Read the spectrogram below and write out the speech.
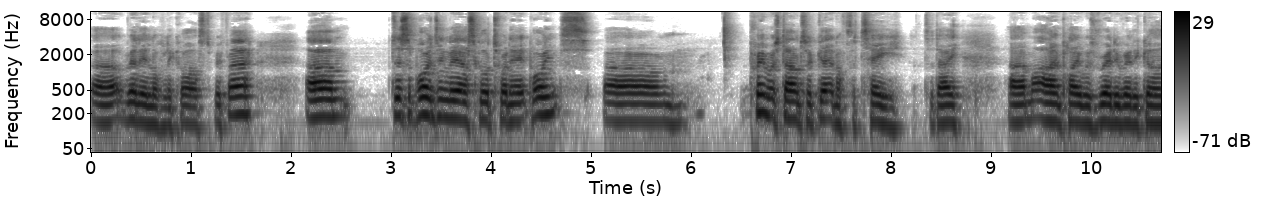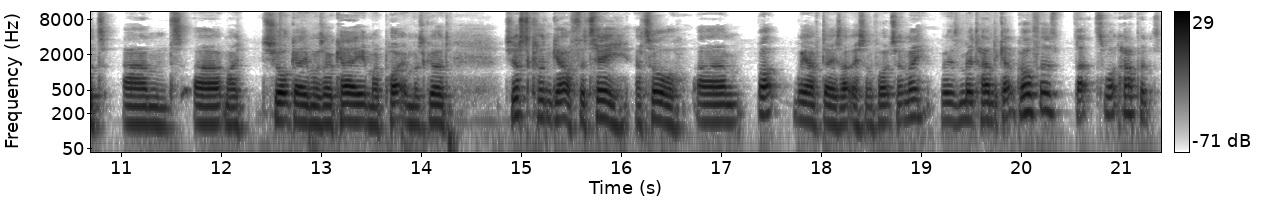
Uh, really lovely course, to be fair. Um, disappointingly, I scored 28 points. Um, pretty much down to getting off the tee today. Uh, my iron play was really, really good, and uh, my short game was okay. My putting was good just couldn't get off the tee at all. Um, but we have days like this, unfortunately, with mid-handicap golfers. That's what happens.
